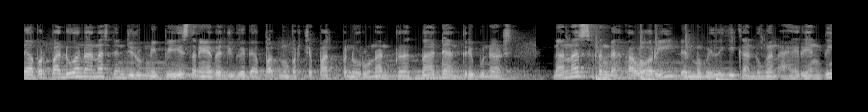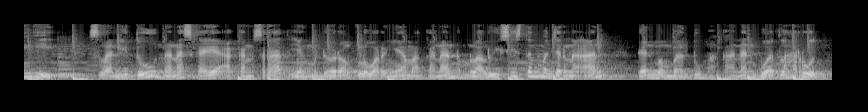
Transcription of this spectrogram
Nah, perpaduan nanas dan jeruk nipis ternyata juga dapat mempercepat penurunan berat badan Tribuners. Nanas rendah kalori dan memiliki kandungan air yang tinggi. Selain itu, nanas kaya akan serat yang mendorong keluarnya makanan melalui sistem pencernaan dan membantu makanan buat larut.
